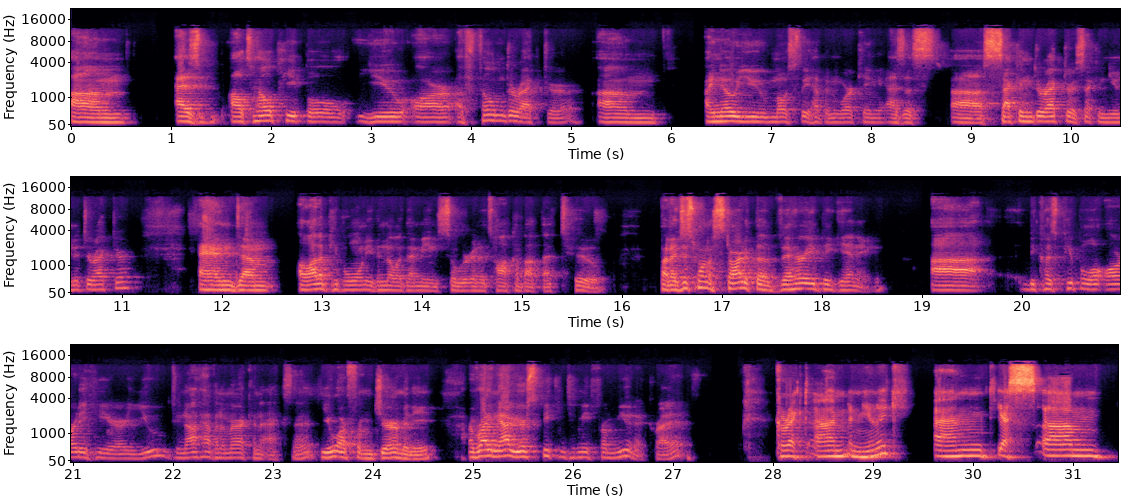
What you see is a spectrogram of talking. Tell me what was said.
Um, as I'll tell people, you are a film director. Um, I know you mostly have been working as a second director, a second unit director, and um, a lot of people won't even know what that means. So we're going to talk about that too. But I just want to start at the very beginning. Uh, because people will already hear you do not have an American accent. You are from Germany. And right now you're speaking to me from Munich, right? Correct. I'm in Munich. And yes, um,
